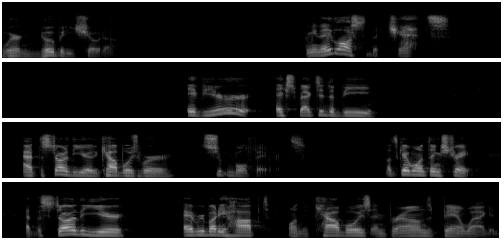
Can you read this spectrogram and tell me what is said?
where nobody showed up. I mean, they lost to the Jets. if you're expected to be at the start of the year, the Cowboys were Super Bowl favorites. Let's get one thing straight. At the start of the year, everybody hopped on the Cowboys and Browns bandwagon.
